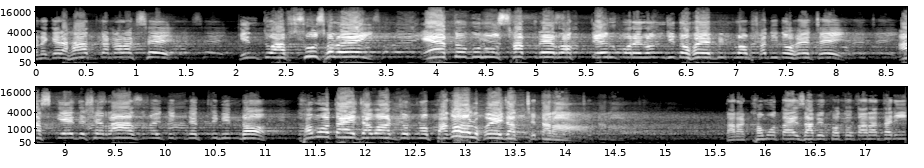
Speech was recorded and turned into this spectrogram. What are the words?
অনেকের হাত কাটা লাগছে। কিন্তু আফসুস হলো এই, এতগুলো ছাত্রের রক্তের উপরে রঞ্জিত হয়ে বিপ্লব সাধিত হয়েছে। আজকে দেশের রাজনৈতিক নেতৃবৃন্দ ক্ষমতায় যাওয়ার জন্য পাগল হয়ে যাচ্ছে তারা। তারা ক্ষমতায় যাবে কত তাড়াতাড়ি?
